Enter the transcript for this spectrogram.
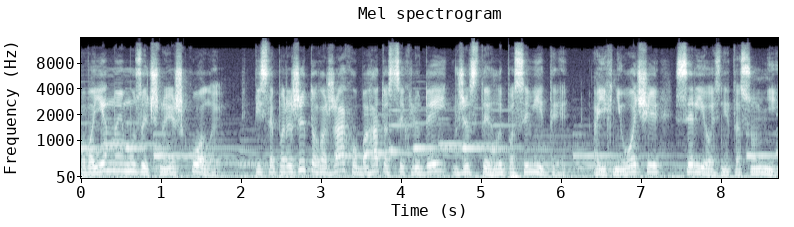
повоєнної музичної школи. Після пережитого жаху багато з цих людей вже встигли посивіти, а їхні очі серйозні та сумні.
